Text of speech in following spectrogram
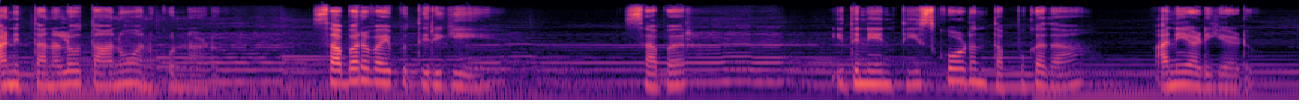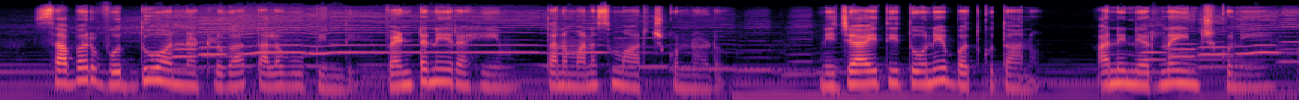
అని తనలో తాను అనుకున్నాడు. సబర్ వైపు తిరిగి సబర్ ఇది నేను తీసుకోవడం తప్పు కదా? అని అడిగాడు. సబర్ వద్దు అన్నట్లుగా తల ఊపింది. వెంటనే రహీం తన మనసు మార్చుకున్నాడు. నిజాయితీతోనే బతుకుతాను అని నిర్ణయించుకుని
